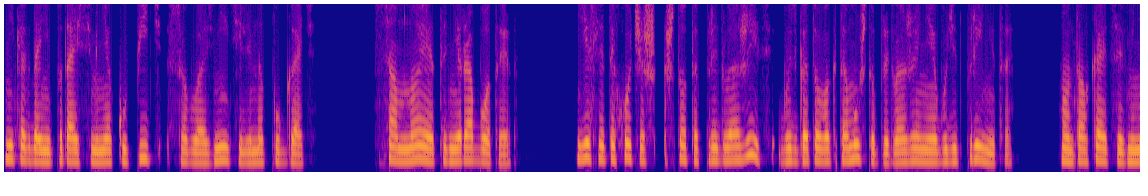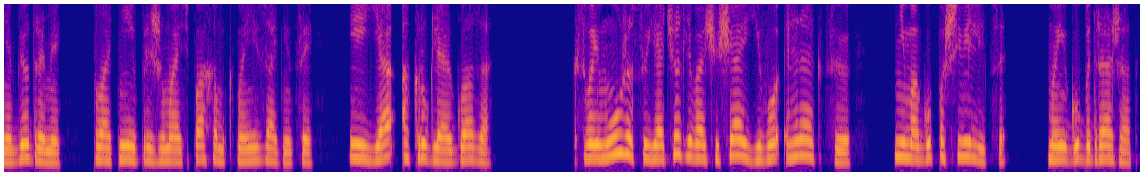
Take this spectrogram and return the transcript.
Никогда не пытайся меня купить, соблазнить или напугать. Со мной это не работает. Если ты хочешь что-то предложить, будь готова к тому, что предложение будет принято. Он толкается в меня бедрами, плотнее прижимаясь пахом к моей заднице, и я округляю глаза. К своему ужасу я отчетливо ощущаю его эрекцию, не могу пошевелиться, мои губы дрожат.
